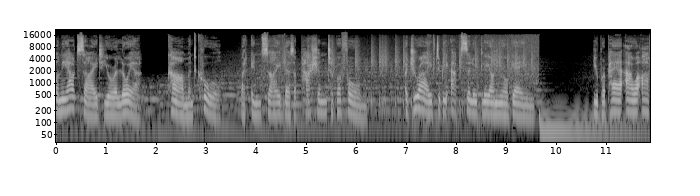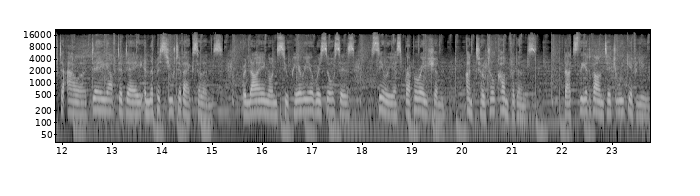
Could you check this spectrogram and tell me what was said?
On the outside, you're a lawyer, calm and cool, but inside there's a passion to perform, a drive to be absolutely on your game. You prepare hour after hour, day after day in the pursuit of excellence, relying on superior resources, serious preparation, and total confidence. That's the advantage we give you.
